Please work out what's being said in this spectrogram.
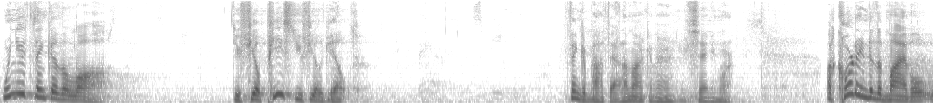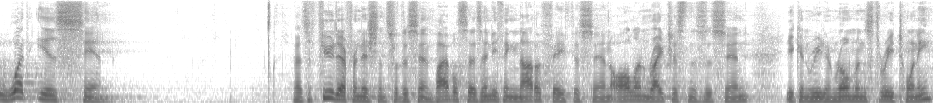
When you think of the law, do you feel peace? Do you feel guilt? Think about that. I'm not going to say anymore. According to the Bible, what is sin? There's a few definitions for the sin. Bible says anything not of faith is sin. All unrighteousness is sin. You can read in Romans 3:20,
